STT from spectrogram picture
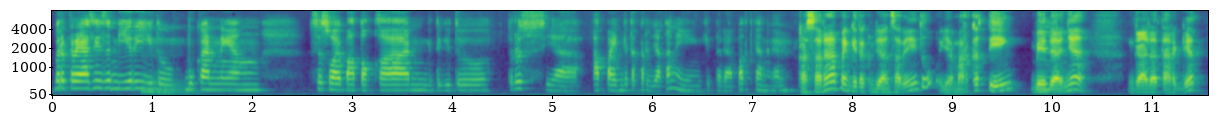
berkreasi sendiri gitu, Hmm. bukan yang sesuai patokan gitu-gitu. Terus ya apa yang kita kerjakan ya yang kita dapatkan kan. Kasarnya apa yang kita kerjaan saat ini tuh ya marketing. Bedanya nggak ada target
